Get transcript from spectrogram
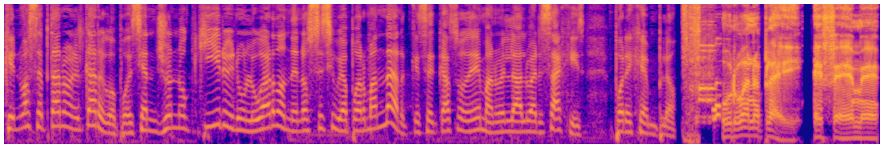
que no aceptaron el cargo, porque decían, yo no quiero ir a un lugar donde no sé si voy a poder mandar, que es el caso de Manuel Álvarez Agis, por ejemplo. Urbana Play fm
